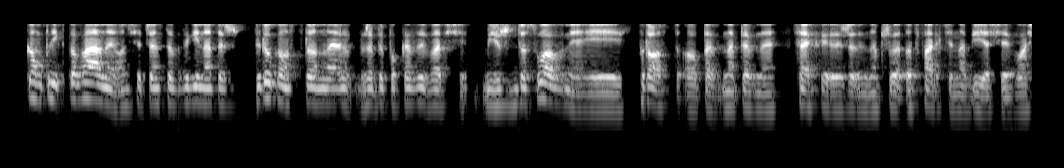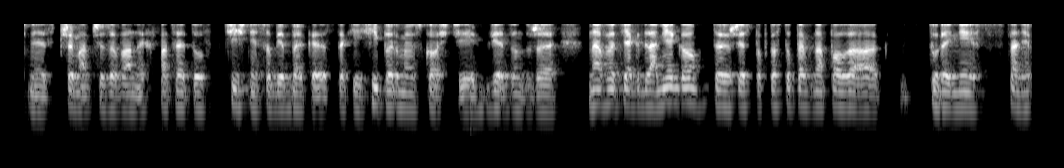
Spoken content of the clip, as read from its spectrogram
skomplikowany. On się często wygina też w drugą stronę, żeby pokazywać już dosłownie i wprost o pewne, pewne cechy, że na przykład otwarcie nabija się właśnie z przemaczyzowanych facetów, ciśnie sobie bekę z takiej hipermęskości, wiedząc, że nawet jak dla niego, to już jest po prostu pewna poza, której nie jest w stanie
